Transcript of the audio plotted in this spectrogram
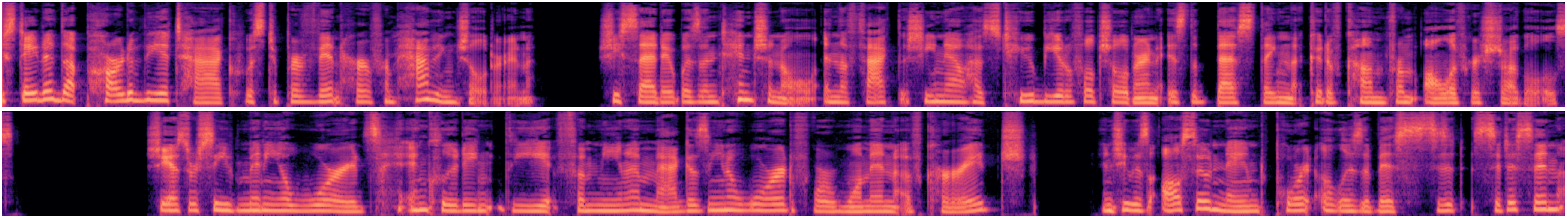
stated that part of the attack was to prevent her from having children. She said it was intentional, and the fact that she now has two beautiful children is the best thing that could have come from all of her struggles. She has received many awards, including the Femina Magazine Award for Woman of Courage, and she was also named Port Elizabeth C- Citizen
